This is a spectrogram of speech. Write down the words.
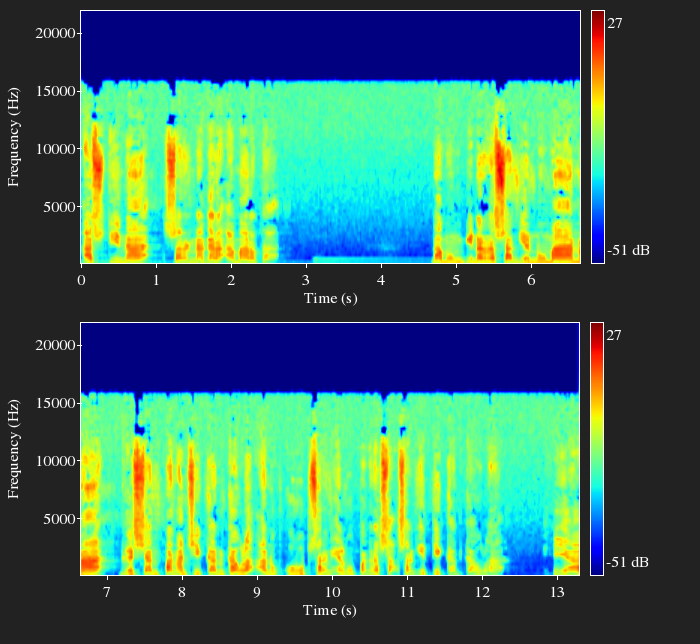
Astina sarang negara Amarta namun ginaresan dia numana gesan pangancikan kaula anu kurup sarang ilmu pangrasa sarang itikad kaula. Ya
